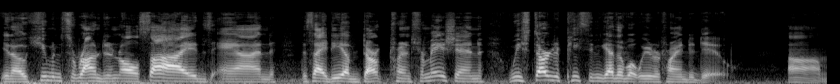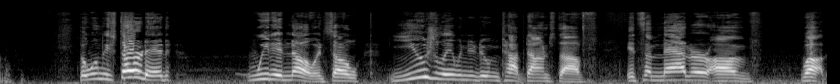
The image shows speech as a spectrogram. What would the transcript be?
you know humans surrounded on all sides and this idea of dark transformation, we started piecing together what we were trying to do. Um, but when we started, we didn't know, and so usually when you're doing top-down stuff, it's a matter of well,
